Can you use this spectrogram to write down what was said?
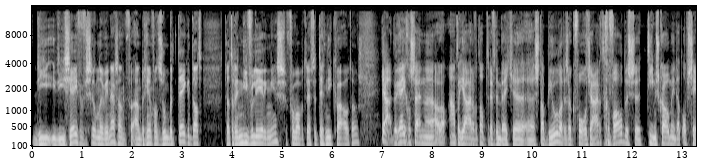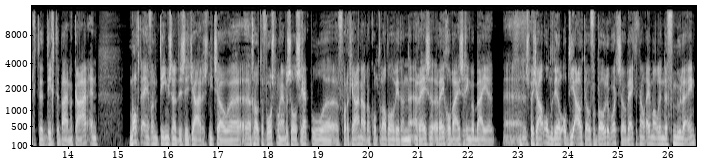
die, die zeven verschillende winnaars aan, aan het begin van het seizoen... betekent dat dat er een nivellering is voor wat betreft de techniek qua auto's? Ja, de regels zijn eh, al een aantal jaren wat dat betreft een beetje eh, stabiel. Dat is ook volgend jaar het geval. Dus eh, teams komen in dat opzicht dichter bij elkaar. En mocht een van de teams, en dat is dit jaar dus niet zo eh, een grote voorsprong hebben... zoals Red Bull eh, vorig jaar, nou, dan komt er altijd wel weer een, een race- regelwijziging... waarbij je, eh, een speciaal onderdeel op die auto verboden wordt. Zo werkt het nou eenmaal in de Formule 1.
